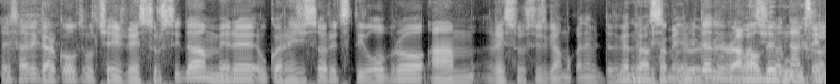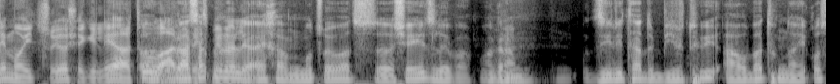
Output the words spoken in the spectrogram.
ეს არის გარკვეულწილად შეიძლება რესურსი და მე უკვე რეჟისორი ცდილობ რომ ამ რესურსის გამოყენებით დადგა ნებისმიერი და რაღაცა ნაწილი მოიწვიო შეგიძლია თუ არ არის რასაკვირველია, ეხა მოწვევაც შეიძლება, მაგრამ ძირითად ბირთვი ალბათ უნდა იყოს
